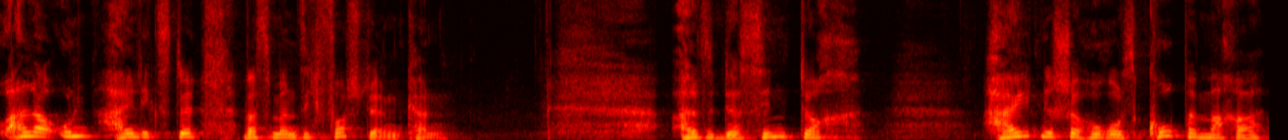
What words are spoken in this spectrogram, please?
Allerunheiligste, was man sich vorstellen kann. Also das sind doch heidnische Horoskopemacher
